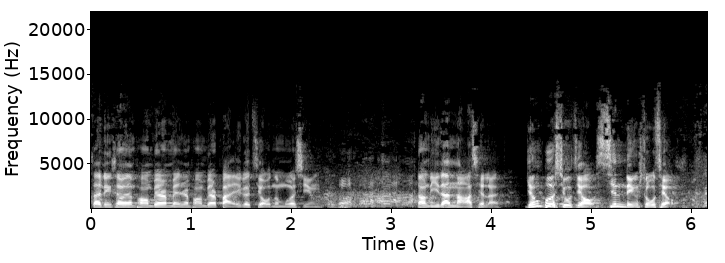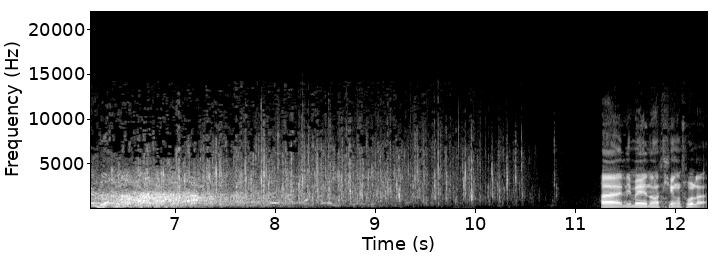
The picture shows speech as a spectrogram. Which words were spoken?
在领笑员旁边，每人旁边摆一个脚的模型，让李诞拿起来，杨波修脚，心灵手巧。哎，你们也能听出来，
